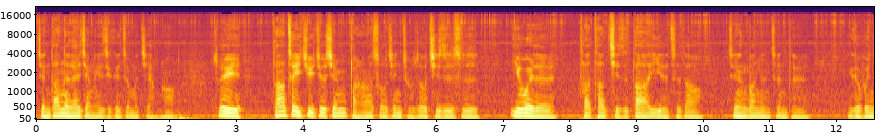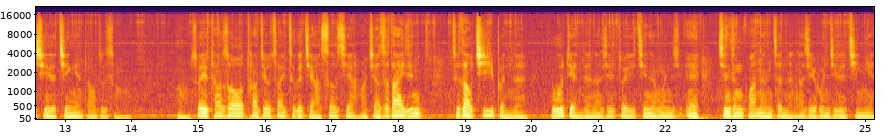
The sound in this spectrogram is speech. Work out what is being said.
简单的来讲，也就可以这么讲啊。所以他这一句就先把它说清楚，之后其实是意味着他他其实大意的知道精神官能症的一个分析的经验到底是什么啊。所以他说他就在这个假设下啊，假设他已经知道基本的。古典的那些对于精神分析，诶，精神官能症的那些分析的经验，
